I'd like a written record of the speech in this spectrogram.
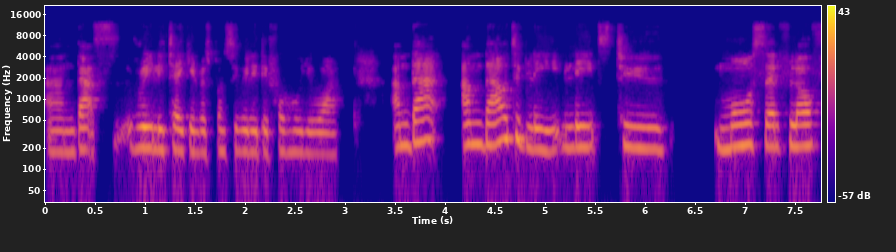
And that's really taking responsibility for who you are. And that undoubtedly leads to more self-love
